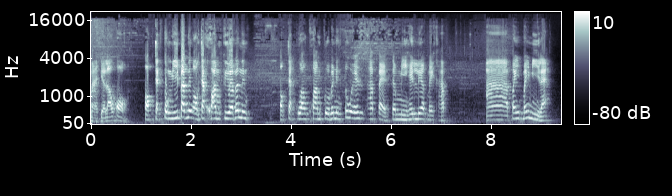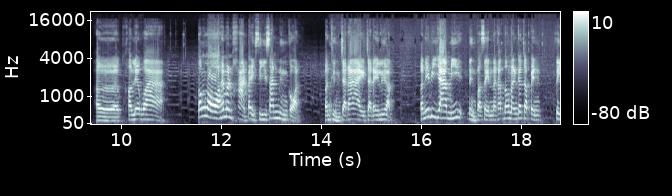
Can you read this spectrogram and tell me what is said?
มาเดี๋ยวเราออกออกจากตรงนี้แป๊บนึงออกจากความเกลือแป๊บนึงออกจากความความกลัวแป๊บนึงตู้ SR8 จะมีให้เลือกไหมครับ อ่าไม่ไม่มีแล้วเออเขาเรียกว่า ต้องรอให้มันผ่านไปอีกซีซั่นหนึ่งก่อน มันถึงจะได้จะได้เลือก ตอนนี้มียามิหนึ่งเปอร์เซ็นต์นะครับนอกนั้นก็จะเป็นซี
